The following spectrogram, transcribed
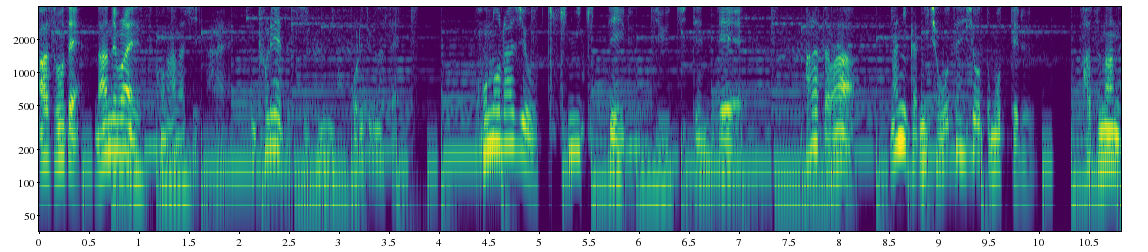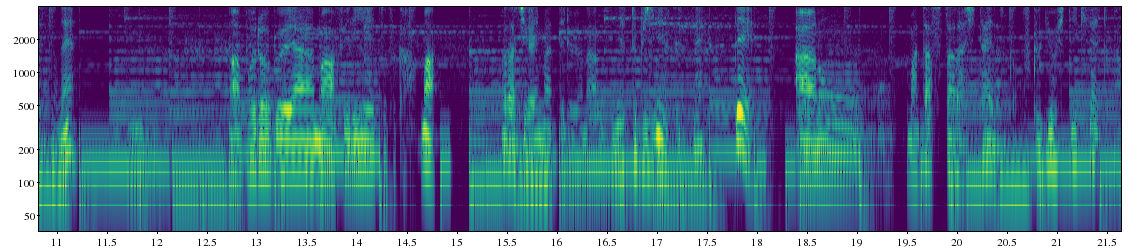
あ、すいません。何でもないです。この話。はい。とりあえず自分に惚れてください。このラジオを聴きに来ているっていう時点で、あなたは何かに挑戦しようと思ってるはずなんですよね。うん。まあ、ブログや、まあ、アフィリエイトとか、まあ、私が今やってるようなネットビジネスですね。で、あのー、まあ、脱サラしたいとか、副業していきたいとか、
